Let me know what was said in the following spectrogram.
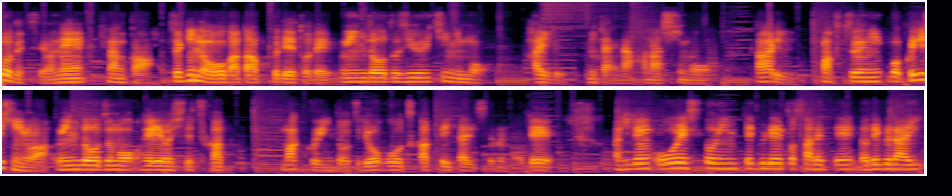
そうですよね。なんか、次の大型アップデートで Windows 11にも入るみたいな話も、やはり、まあ、普通に僕自身は Windows も併用して使っ、Mac、Windows 両方使っていたりするので、まあ、非常に OS とインテグレートされて、どれぐらい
